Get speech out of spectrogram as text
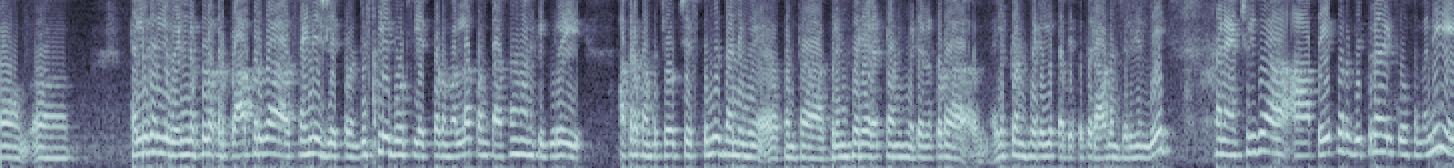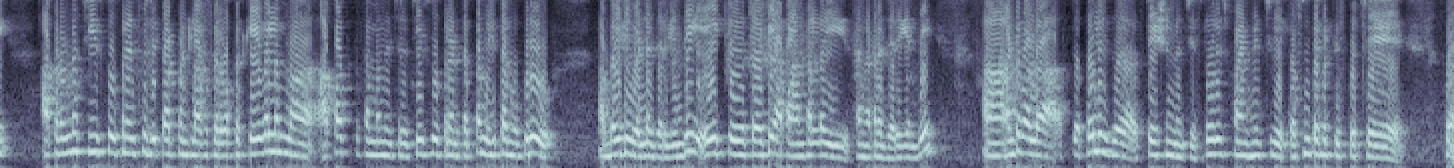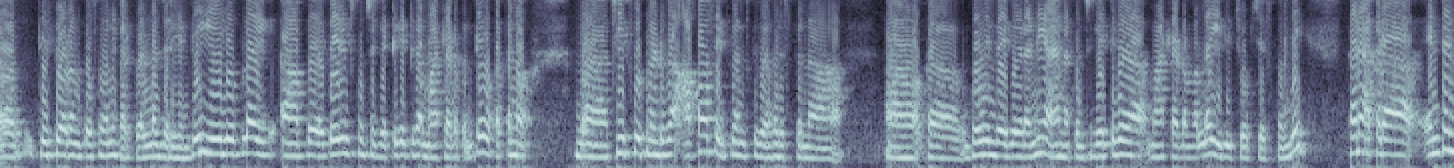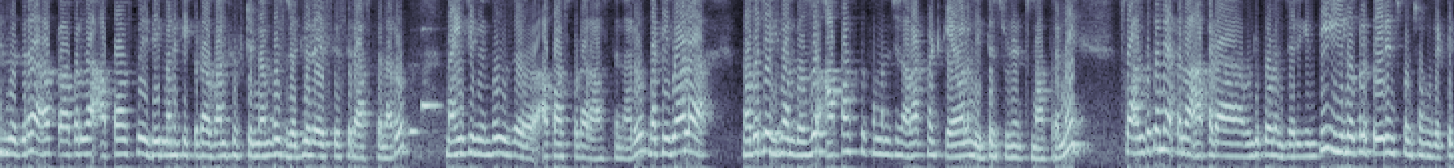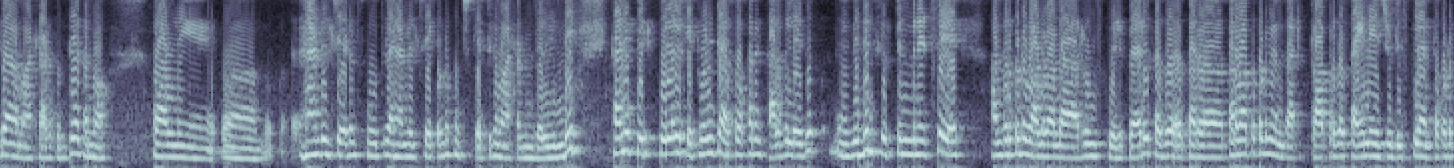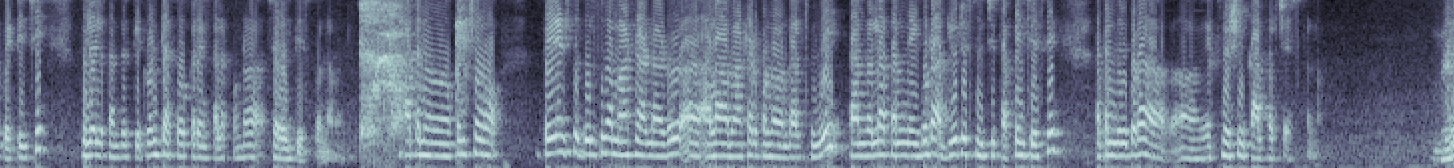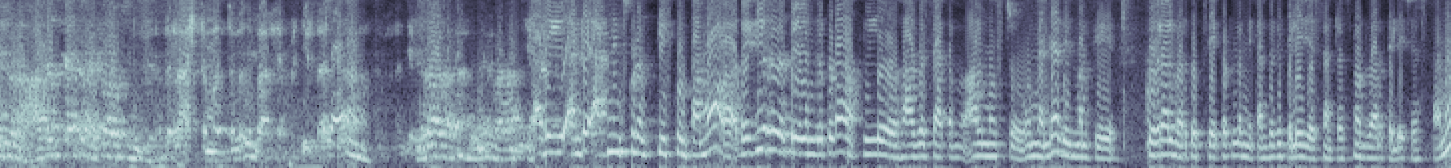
తల్లిదండ్రులు వెళ్ళినప్పుడు అక్కడ ప్రాపర్గా సైనేజ్ లేకపోవడం డిస్ప్లే బోర్డ్స్ లేకపోవడం వల్ల కొంత అసహనానికి గురై అక్కడ కొంత చోటు చేసుకుంది. దాన్ని కొంత ప్రింట్ మీడియా ఎలక్ట్రానిక్ మీడియాలో కూడా ఎలక్ట్రానిక్ మీడియాలో పదే పదే రావడం జరిగింది. కానీ యాక్చువల్గా ఆ పేపర్ విత్రాయిల్ కోసమని అక్కడ ఉన్న చీఫ్ సూపరింటెండెంట్ డిపార్ట్మెంట్ ఆఫీసర్ ఒక కేవలం అపాస్కు సంబంధించిన చీఫ్ సూపరింటెండెంట్ తప్ప మిగతా ముగ్గురు బయటికి వెళ్ళడం జరిగింది. ఎయిట్ థర్టీ ఆ ప్రాంతంలో ఈ సంఘటన జరిగింది. అంటే వాళ్ళ పోలీస్ స్టేషన్ నుంచి స్టోరేజ్ పాయింట్ నుంచి క్వశ్చన్ పేపర్ తీసుకొచ్చే తీసుకురావడం కోసం అని అక్కడికి వెళ్ళడం జరిగింది. ఈ లోపల పేరెంట్స్ కొంచెం గట్టి గట్టిగా మాట్లాడుతుంటే ఒక అతను చీఫ్ సూపరింటెండెంట్ అపాస్ ఎగ్జామ్స్కి వ్యవహరిస్తున్న ఒక గోవిందయ్య గారు అని ఆయన కొంచెం గట్టిగా మాట్లాడడం వల్ల ఇది చోటు చేసుకుంది. కానీ అక్కడ ఎంట్రన్స్ దగ్గర ప్రాపర్గా అపాస్ ఇది మనకి ఇక్కడ వన్ ఫిఫ్టీ మెంబర్స్ రెగ్యులర్ వేసేసి రాస్తున్నారు. నైన్టీ మెంబర్స్ అపాస్ కూడా రాస్తున్నారు. బట్ ఇవాళ మొదటి ఎగ్జామ్ రోజు అపాస్కు సంబంధించిన అలాట్మెంట్ కేవలం ఇద్దరు స్టూడెంట్స్ మాత్రమే. సో అందుకని అతను అక్కడ ఉండిపోవడం జరిగింది. ఈ లోపల పేరెంట్స్ కొంచెం గట్టిగా మాట్లాడుతుంటే అతను వాళ్ళని హ్యాండిల్ చేయడం స్మూత్గా హ్యాండిల్ చేయకుండా కొంచెం గట్టిగా మాట్లాడడం జరిగింది. కానీ పిల్లలకి ఎటువంటి అసౌకర్యం కలగలేదు. విదిన్ ఫిఫ్టీన్ మినిట్సే అందరూ కూడా వాళ్ళ వాళ్ళ రూమ్స్కి వెళ్ళిపోయారు. తర్వాత కూడా మేము దానికి ప్రాపర్గా సైనేజ్ డిస్ప్లే అంతా కూడా పెట్టించి పిల్లలకి అందరికి ఎటువంటి అసౌకర్యం కలగకుండా చర్యలు తీసుకున్నామండి. అతను కొంచెం పేరెంట్స్ దురుసుగా మాట్లాడినాడు. అలా మాట్లాడకుండా ఉండాల్సింది. దానివల్ల అతన్ని కూడా డ్యూటీస్ నుంచి తప్పించేసి అతని మీద కూడా ఎక్స్ప్రెషన్ కాల్ఫర్ చేస్తున్నాం. రాష్ట్రం మొత్తం జిల్లా అది అంటే అటు నుంచి కూడా తీసుకుంటాము? రెగ్యులర్ పిల్లలందరూ కూడా ఫుల్ హాజరు శాతం ఆల్మోస్ట్ ఉందండి. అది మనకి వివరాలు మరి కొద్దిసేపట్లో మీకు అందరికీ తెలియజేస్తాను. ప్రెస్ నోట్ ద్వారా తెలియజేస్తాను.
